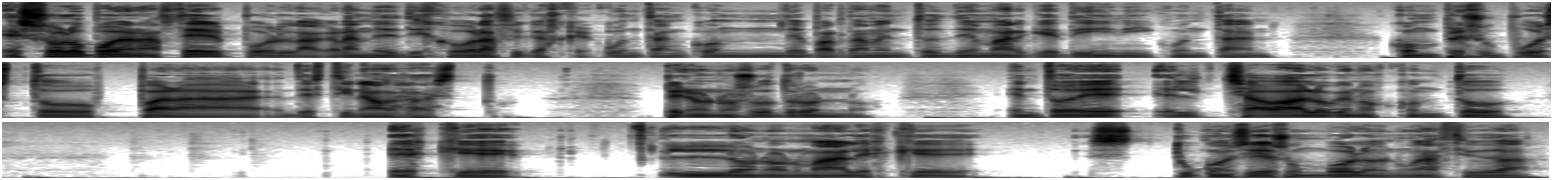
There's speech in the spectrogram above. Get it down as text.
eso lo pueden hacer pues las grandes discográficas que cuentan con departamentos de marketing y cuentan con presupuestos para destinados a esto. Pero nosotros no. Entonces, el chaval lo que nos contó es que lo normal es que tú consigues un bolo en una ciudad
